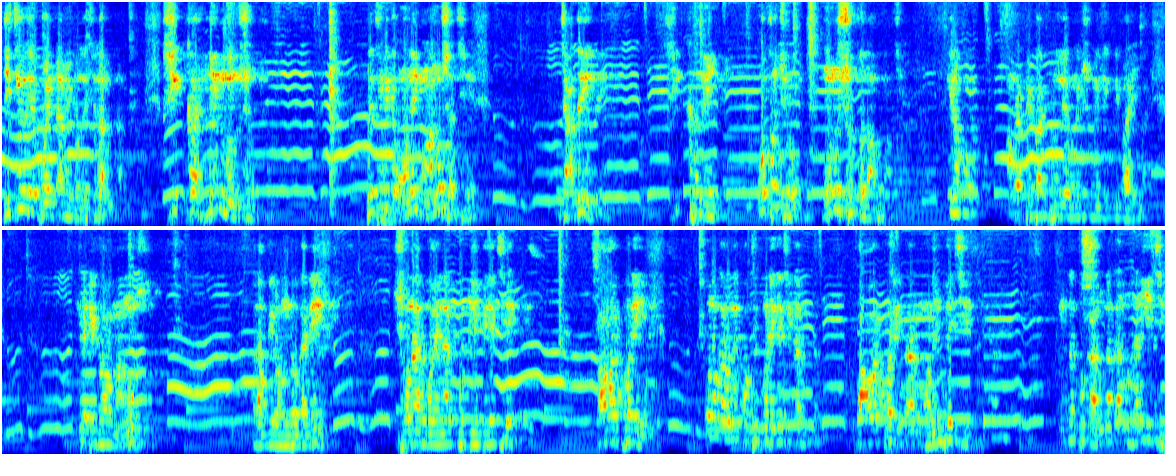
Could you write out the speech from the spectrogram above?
দ্বিতীয় যে পয়েন্ট আমি বলেছিলাম, শিক্ষাহীন মনুষ্য পৃথিবীতে অনেক মানুষ আছে, যাদের শিক্ষা নেই, অথচ মনুষ্যত্ব লাভ হচ্ছে। পাওয়ার পরে কোনো কারণে পথে পড়ে গেছে পাওয়ার পরে তার মনে হয়েছে এটা তো কারও না কারও হারিয়েছে।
